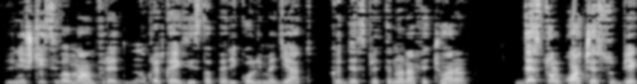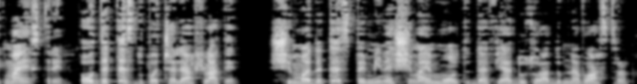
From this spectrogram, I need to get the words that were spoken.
Liniștiți-vă, Manfred, nu cred că există pericol imediat. Cât despre tânăra fecioară, destul cu acest subiect, maestre. O detest după cele aflate. Și mă detest pe mine și mai mult de a fi adus-o la dumneavoastră.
